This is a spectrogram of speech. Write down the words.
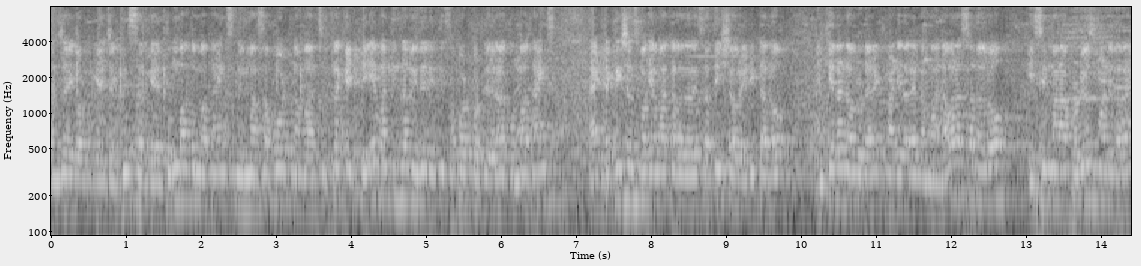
ಸಂಜಯ್ ಗೌಡ್ರಿಗೆ, ಜಗದೀಶ್ ಸರ್ಗೆ ತುಂಬ ತುಂಬ ಥ್ಯಾಂಕ್ಸ್ ನಿಮ್ಮ ಸಪೋರ್ಟ್ ನಮ್ಮ ಚಿತ್ರಕ್ಕೆ ಡೇ ಒನ್ನಿಂದಲೂ ಇದೇ ರೀತಿ ಸಪೋರ್ಟ್ ಕೊಡ್ತಿದ್ದೀರಾ? ತುಂಬಾ ಥ್ಯಾಂಕ್ಸ್ ಆ್ಯಂಡ್ ಟೆಕ್ನಿಷಿಯನ್ಸ್ ಬಗ್ಗೆ ಮಾತಾಡೋದಾದ್ರೆ ಸತೀಶ್ ಅವರು ಎಡಿಟರು ಆ್ಯಂಡ್ ಕಿರಣ್ ಅವರು ಡೈರೆಕ್ಟ್ ಮಾಡಿದ್ದಾರೆ. ನಮ್ಮ ನವರಸನ್ ಅವರು ಈ ಸಿನಿಮಾನ ಪ್ರೊಡ್ಯೂಸ್ ಮಾಡಿದ್ದಾರೆ.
